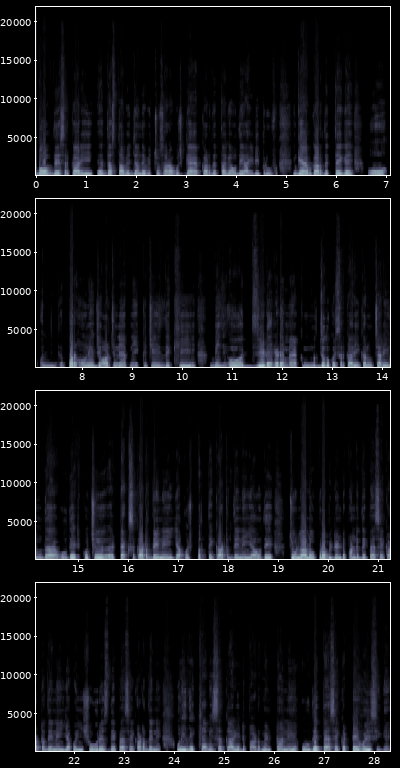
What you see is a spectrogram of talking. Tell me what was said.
ਬੌਬ ਦੇ ਸਰਕਾਰੀ ਦਸਤਾਵੇਜ਼ਾਂ ਦੇ ਵਿੱਚੋਂ ਸਾਰਾ ਕੁਝ ਗਾਇਬ ਕਰ ਦਿੱਤਾ ਗਿਆ ਉਹਦੇ ਆਈਡੀ ਪ੍ਰੂਫ ਗਾਇਬ ਕਰ ਦਿੱਤੇ ਗਏ ਉਹ ਪਰ ਉਹਨੇ ਜਾਰਜ ਨੇ ਆਪਣੀ ਇੱਕ ਚੀਜ਼ ਦੇਖੀ ਵੀ ਜਿਹੜੇ ਜਿਹੜੇ ਮੈਕ ਜਦੋਂ ਕੋਈ ਸਰਕਾਰੀ ਕਰਮਚਾਰੀ ਹੁੰਦਾ, ਉਹਦੇ ਕੁਝ ਟੈਕਸ ਕੱਟਦੇ ਨੇ ਜਾਂ ਕੁਝ ਭੱਤੇ ਕੱਟਦੇ ਨੇ ਜਾਂ ਉਹਦੇ ਚੋ ਲਾ ਲਓ ਪ੍ਰੋਵੀਡੈਂਟ ਫੰਡ ਦੇ ਪੈਸੇ ਕੱਟਦੇ ਨੇ ਜਾਂ ਕੋਈ ਇੰਸ਼ੋਰੈਂਸ ਦੇ ਪੈਸੇ ਕੱਟਦੇ ਨੇ, ਉਹਨੇ ਦੇਖਿਆ ਵੀ ਸਰਕਾਰੀ ਡਿਪਾਰਟਮੈਂਟਾਂ ਨੇ ਉਹਦੇ ਪੈਸੇ ਕੱਟੇ ਹੋਏ ਸੀਗੇ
